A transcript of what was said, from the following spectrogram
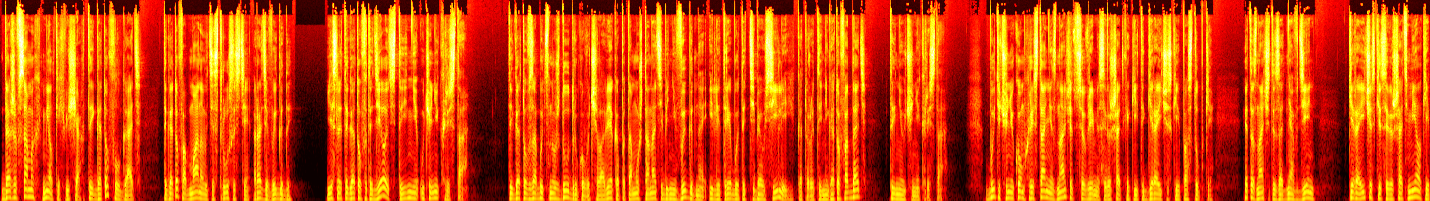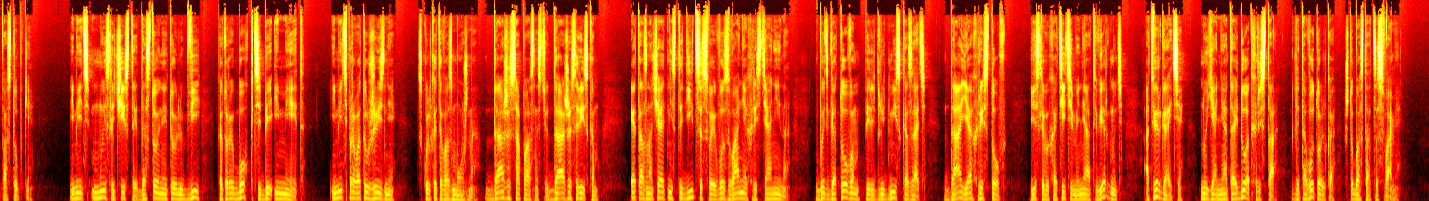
Даже в самых мелких вещах ты готов лгать, ты готов обманывать из трусости ради выгоды. Если ты готов это делать, ты не ученик Христа. Ты готов забыть нужду другого человека, потому что она тебе невыгодна или требует от тебя усилий, которые ты не готов отдать, ты не ученик Христа. Быть учеником Христа не значит все время совершать какие-то героические поступки. Это значит изо дня в день героически совершать мелкие поступки, иметь мысли чистые, достойные той любви, которую Бог к тебе имеет, иметь правоту жизни, сколько это возможно, даже с опасностью, даже с риском. Это означает не стыдиться своего звания христианина, быть готовым перед людьми сказать «Да, я Христов. Если вы хотите меня отвергнуть, отвергайте, но я не отойду от Христа для того только, чтобы остаться с вами».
